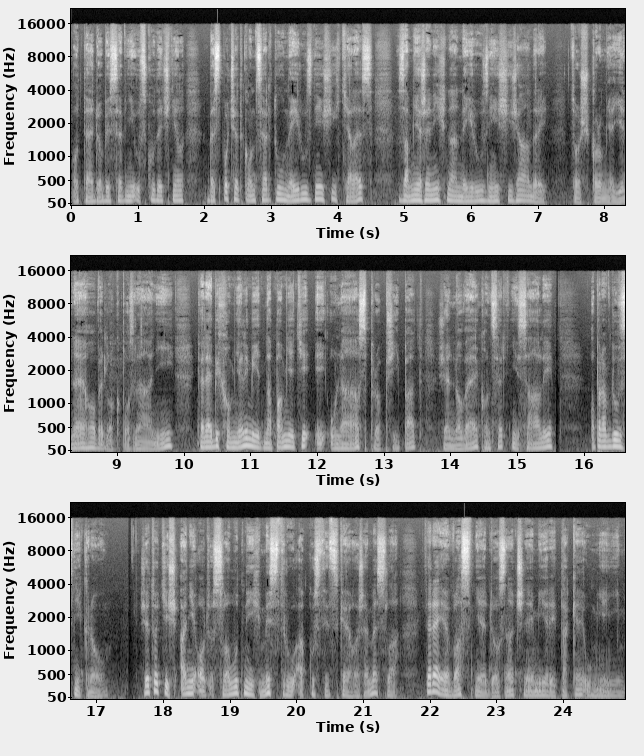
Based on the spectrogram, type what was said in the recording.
Od té doby se v ní uskutečnil bezpočet koncertů nejrůznějších těles zaměřených na nejrůznější žánry, což kromě jiného vedlo k poznání, které bychom měli mít na paměti i u nás pro případ, že nové koncertní sály opravdu vzniknou že totiž ani od slovutných mistrů akustického řemesla, které je vlastně do značné míry také uměním,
